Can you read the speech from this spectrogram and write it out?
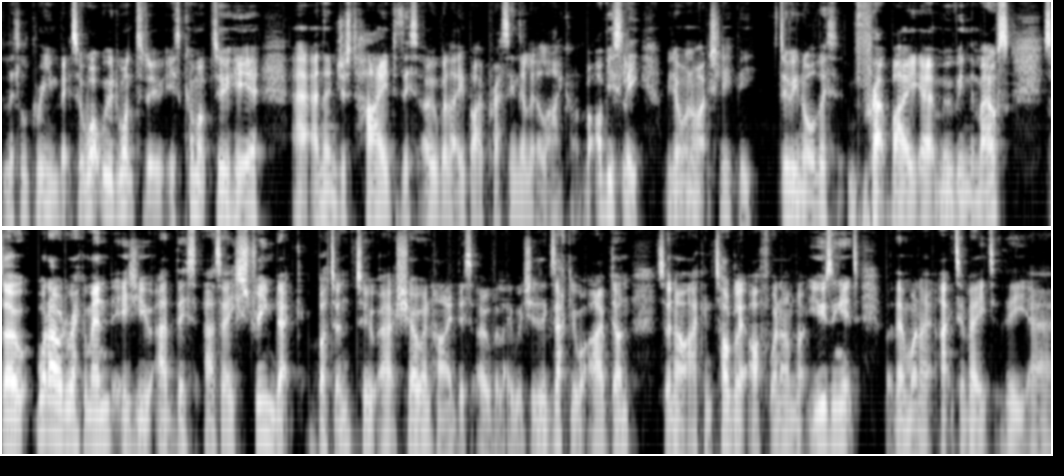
little green bit. So what we would want to do is come up to here and then just hide this overlay by pressing the little icon. But obviously, we don't want to actually be doing all this crap by uh, moving the mouse. So what I would recommend is you add this as a Stream Deck button to uh, show and hide this overlay, which is exactly what I've done. So now I can toggle it off when I'm not using it, but then when I activate the uh,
